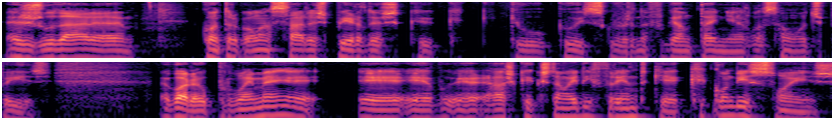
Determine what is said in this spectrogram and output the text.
ajudar a contrabalançar as perdas que, que, que, o, que esse governo afegão tem em relação a outros países. Agora, o problema é, é, é, é acho que a questão é diferente, que é que condições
